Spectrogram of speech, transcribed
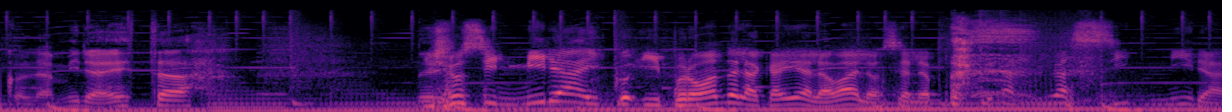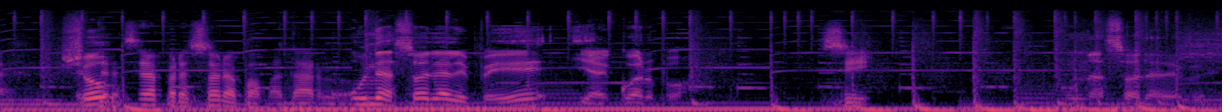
con la mira esta. Y yo sin mira y, probando la caída de la bala. O sea, la arriba sin mira. Yo- En tercera persona para matarlo. Una sola le pegué y al cuerpo. Sí. Una sola le pegué.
